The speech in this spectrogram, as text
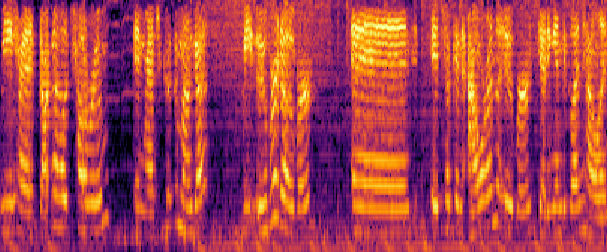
we had gotten a hotel room in Rancho Cucamonga. We Ubered over, and it took an hour on the Uber getting into Glen Helen.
